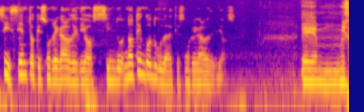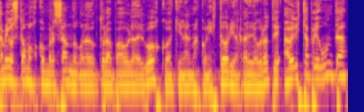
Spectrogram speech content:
sí, siento que es un regalo de Dios, sin duda. No tengo duda de que es un regalo de Dios. Eh, mis amigos, estamos conversando con la doctora Paola del Bosco, aquí en Almas con Historia, en Radio Grote. A ver, esta pregunta,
